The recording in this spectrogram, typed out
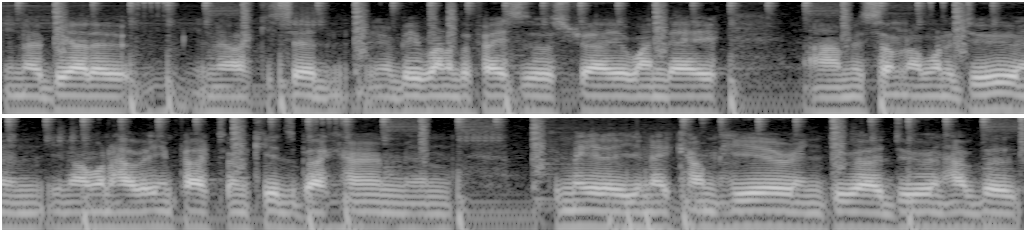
you know, be able to, you know, like you said, you know, be one of the faces of Australia one day um, is something I want to do and, you know, I want to have an impact on kids back home and for me to, you know, come here and do what I do and have the,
